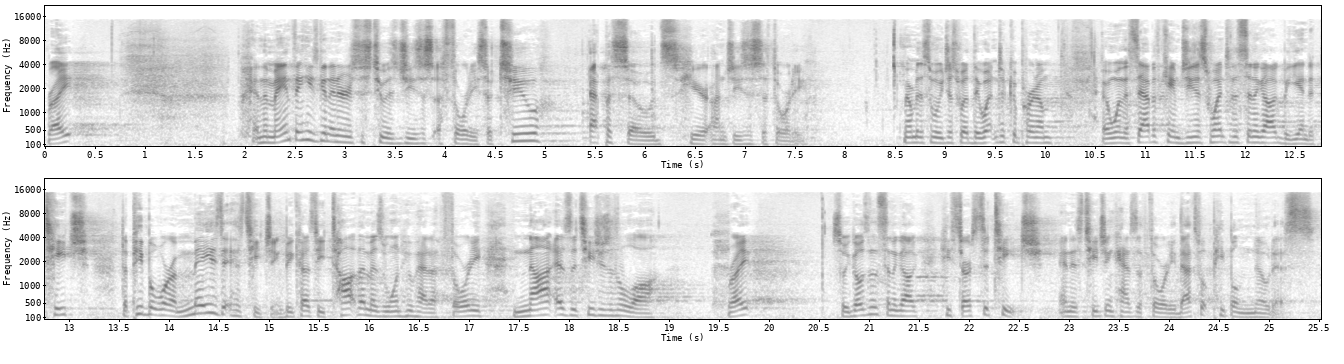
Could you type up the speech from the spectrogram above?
right? And the main thing he's going to introduce us to is Jesus' authority. So, two episodes here on Jesus' authority. Remember this one we just read? They went into Capernaum, and when the Sabbath came, Jesus went to the synagogue, began to teach. The people were amazed at his teaching because he taught them as one who had authority, not as the teachers of the law. Right? So he goes in the synagogue, he starts to teach, and his teaching has authority. That's what people notice.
